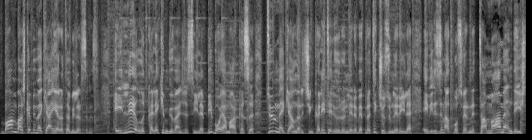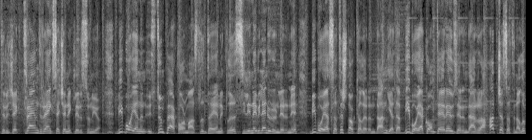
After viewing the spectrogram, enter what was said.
bambaşka bir mekan yaratabilirsiniz. 50 yıllık Kalekim güvencesiyle bir boya markası tüm mekanlar için kaliteli ürünleri ve pratik çözümleriyle evinizin atmosferini tamamen değiştirecek trend renk seçenekleri sunuyor. Bir boyanın üstün performanslı, dayanıklı, silinebilen ürünlerini bir boya satış noktalarından ya da bir boya.com.tr üzerinden rahatça satın alıp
